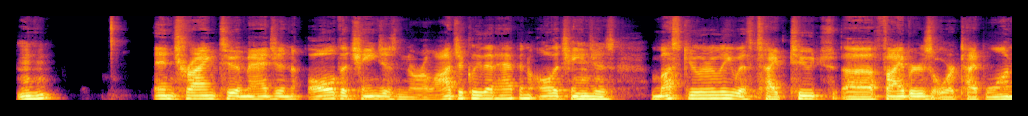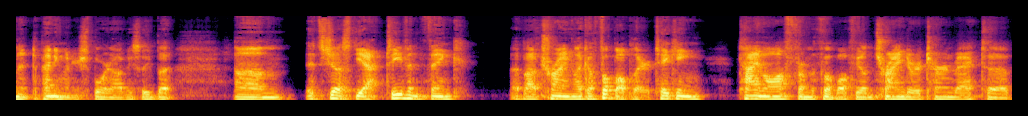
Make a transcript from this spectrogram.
hmm and trying to imagine all the changes neurologically that happen, all the changes muscularly with type 2 uh, fibers or type 1, and depending on your sport, obviously. But um, it's just, yeah, to even think about trying, like a football player, taking time off from the football field and trying to return back to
